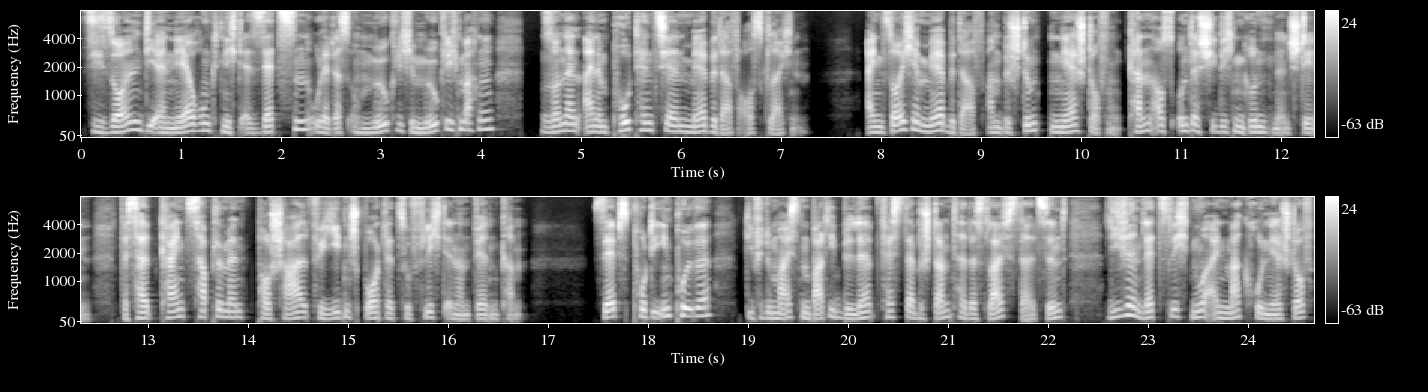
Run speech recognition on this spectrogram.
Sie sollen die Ernährung nicht ersetzen oder das Unmögliche möglich machen, sondern einen potenziellen Mehrbedarf ausgleichen. Ein solcher Mehrbedarf an bestimmten Nährstoffen kann aus unterschiedlichen Gründen entstehen, weshalb kein Supplement pauschal für jeden Sportler zur Pflicht ernannt werden kann. Selbst Proteinpulver, die für die meisten Bodybuilder fester Bestandteil des Lifestyles sind, liefern letztlich nur einen Makronährstoff,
